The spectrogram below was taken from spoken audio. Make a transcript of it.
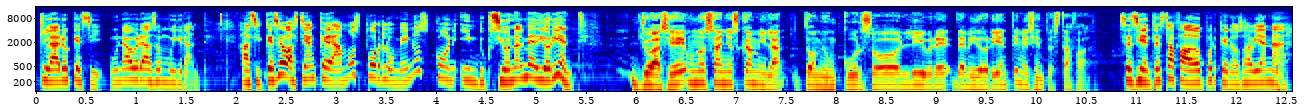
Claro que sí, un abrazo muy grande. Así que Sebastián, quedamos por lo menos con inducción al Medio Oriente. Yo hace unos años, Camila, tomé un curso libre de Medio Oriente y me siento estafado. ¿Se siente estafado porque no sabía nada?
